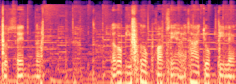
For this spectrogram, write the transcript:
40%นะแล้วก็มีเพิ่มความเสียหายท่าโจมตีแรง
